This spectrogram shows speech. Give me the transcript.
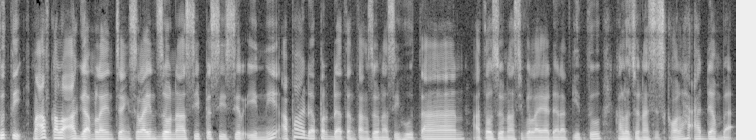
Tuti, maaf kalau agak melenceng. Selain zonasi pesisir ini, apa ada perda tentang zonasi hutan atau zonasi wilayah darat gitu? Kalau zonasi sekolah ada, Mbak.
